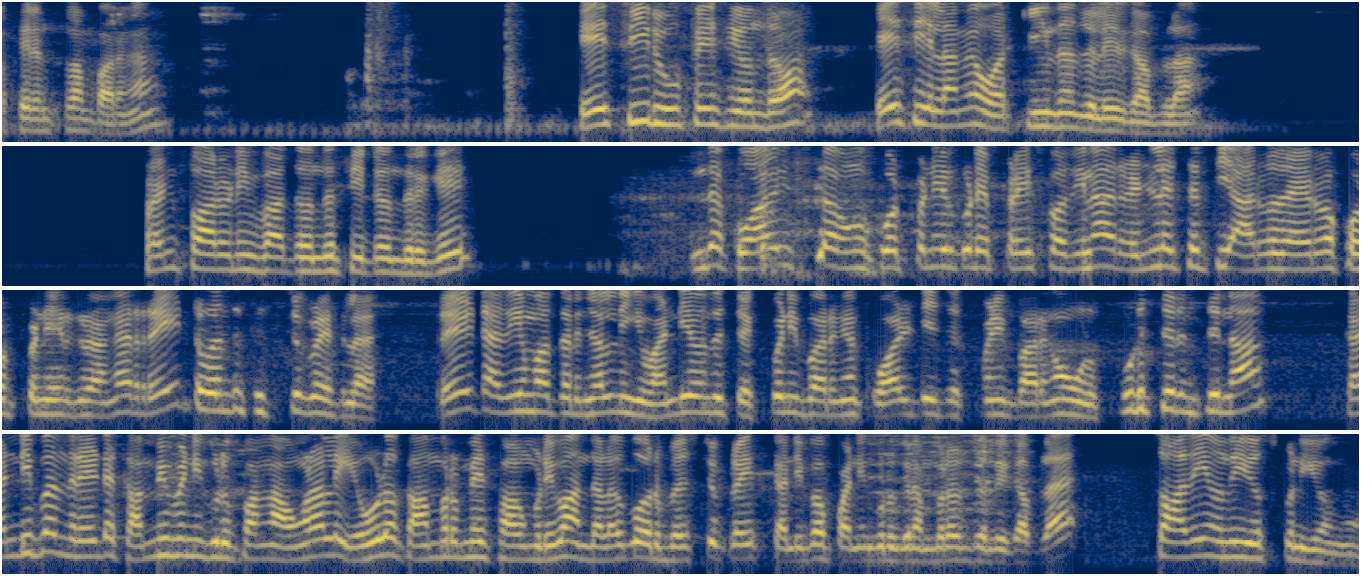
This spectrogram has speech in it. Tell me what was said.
அப்பியரன்ஸ்லாம் பாருங்கள் ஏசி ரூஃப் ஏசி வந்துடும் ஏசி எல்லாமே ஒர்க்கிங் தான் சொல்லியிருக்காப்புல. ஃப்ரண்ட் ஃபார்வர்டிங் பார்த்து வந்து சீட் வந்திருக்கு. இந்த குவாலிஸ்க்கு அவங்க கோட் பண்ணியிருக்கக்கூடிய ப்ரைஸ் பார்த்தீங்கன்னா ரெண்டு லட்சத்தி அறுபதாயிரம் கோட் பண்ணியிருக்காங்க ரேட் வந்து ஃபிக்ஸ்டு ப்ரைஸில் ரேட் அதிகமாக தெரிஞ்சாலும் நீங்கள் வண்டியை வந்து செக் பண்ணி பாருங்கள் குவாலிட்டியை செக் பண்ணி பாருங்கள் உங்களுக்கு பிடிச்சிருந்துச்சுன்னா கண்டிப்பாக அந்த ரேட்டை கம்மி பண்ணி கொடுப்பாங்க. அவங்களால எவ்வளோ காம்ப்ரமைஸ் ஆக முடியுமோ அந்த அளவுக்கு ஒரு பெஸ்ட் ப்ரைஸ் கண்டிப்பாக பண்ணி கொடுக்குற மாதிரி சொல்லியிருக்காப்புல. ஸோ அதையும் வந்து யூஸ் பண்ணிக்கோங்க.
